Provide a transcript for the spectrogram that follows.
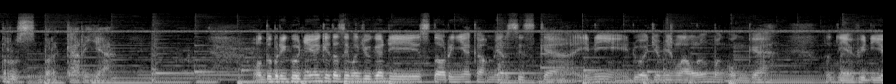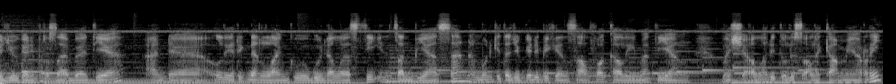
terus berkarya untuk berikutnya kita simak juga di storynya Kak Mersiska. Ini dua jam yang lalu mengunggah tentunya video juga nih persahabat ya. Ada lirik dan lagu Bunda Lesti Insan Biasa Namun kita juga dibikin salvo kalimat yang Masya Allah ditulis oleh Kak Mary.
